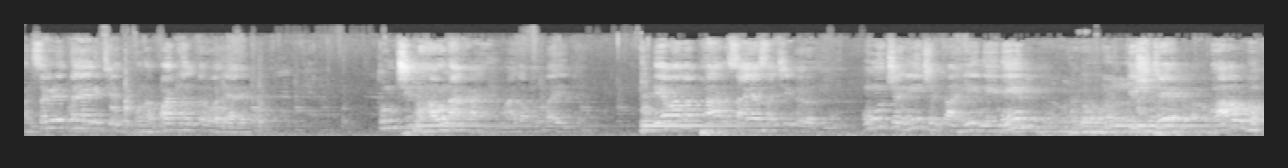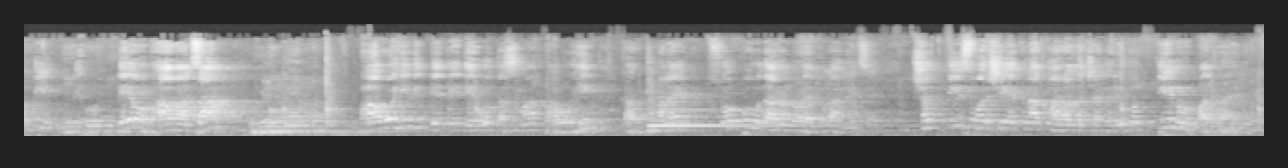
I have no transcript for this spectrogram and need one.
आणि सगळे तयारीचे आहेत. पुन्हा पाठांतरवाले आहेत. तुमची भावना काय आहे? माझा मुद्दा येतो देवाला फार सायासाची गरज नाही. उंच नीच काही नेणे भाव भक्ती देव भावाचा भावही विद्यते. देव तस्मात भावही. का तुम्हाला एक सोपं उदाहरण डोळ्यातून आणायचंय. छत्तीस वर्षे एकनाथ महाराजाच्या घरी तो तीन रूपात राहिला.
